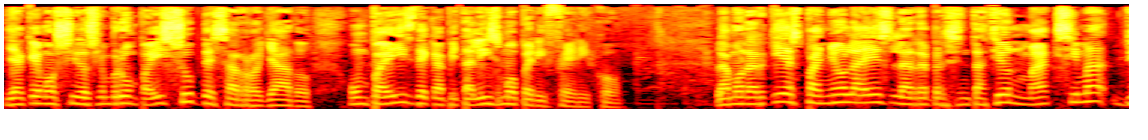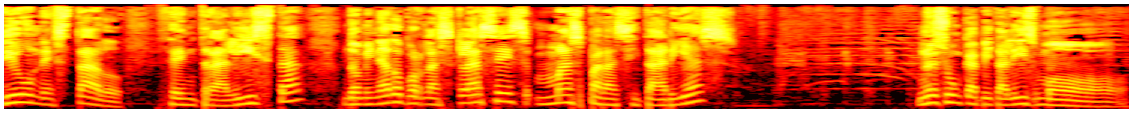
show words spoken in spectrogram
ya que hemos sido siempre un país subdesarrollado, un país de capitalismo periférico. La monarquía española es la representación máxima de un Estado centralista dominado por las clases más parasitarias. No es un capitalismo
